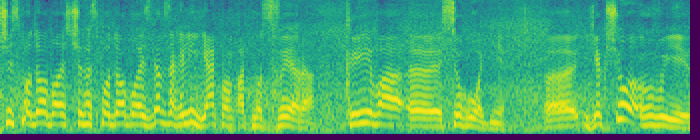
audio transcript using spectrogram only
Чи сподобалось, чи не сподобалось, де взагалі як вам атмосфера Києва е, сьогодні? Е, Якщо ви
